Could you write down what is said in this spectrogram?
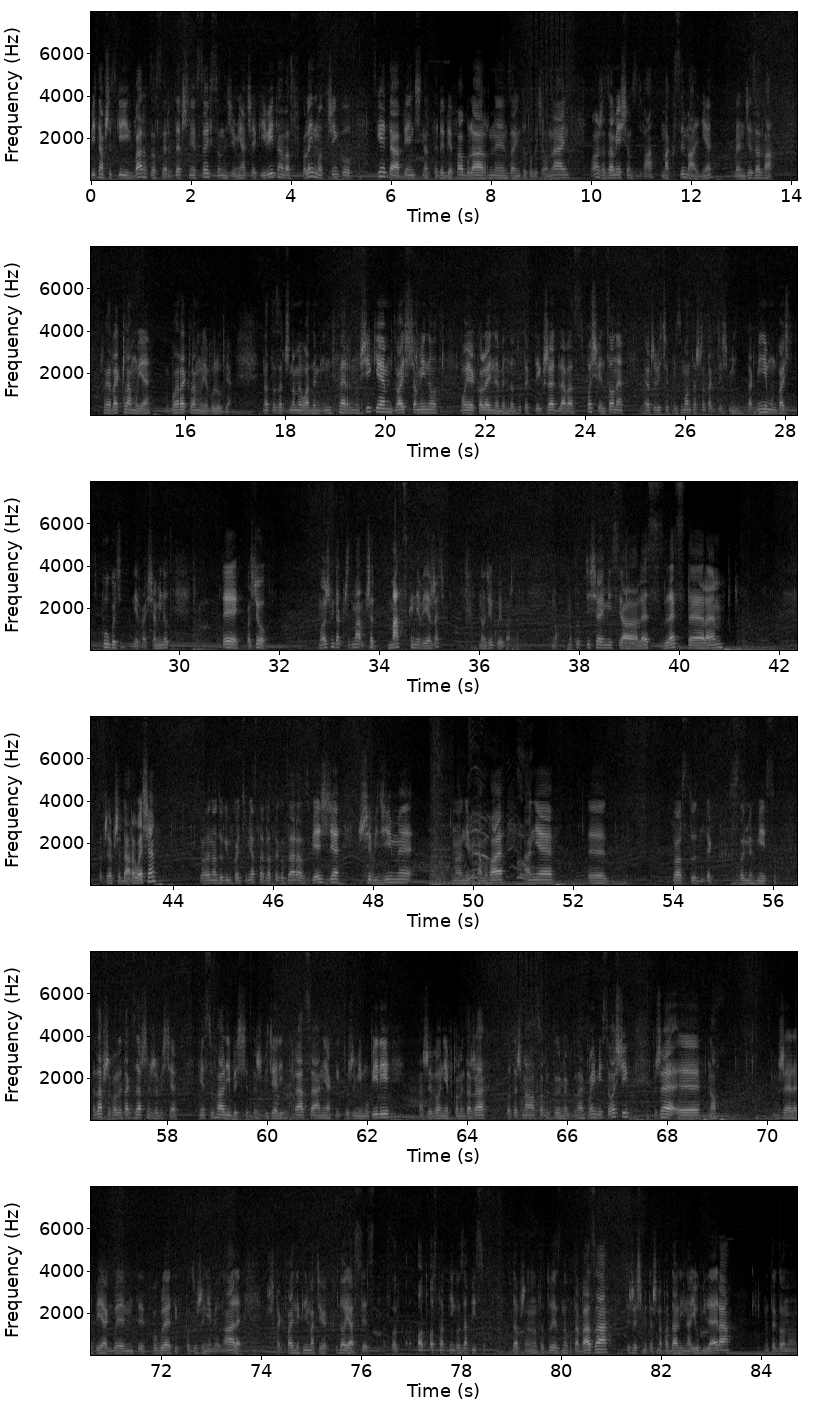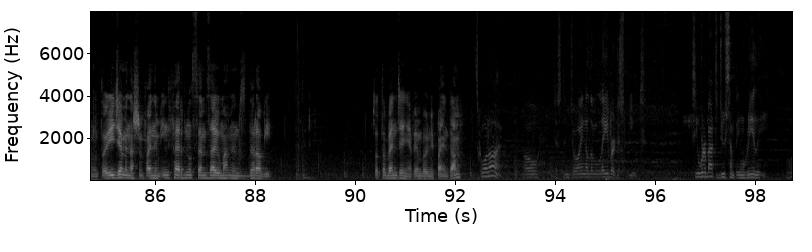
Witam wszystkich bardzo serdecznie, z tej strony Ziemniaczek i witam was w kolejnym odcinku z GTA 5 na trybie fabularnym, zanim to będzie online. Może za miesiąc, dwa, maksymalnie będzie za dwa. Reklamuję, bo reklamuję, bo lubię. No to zaczynamy ładnym infernusikiem, 20 minut. Moje kolejne będą tutaj w tej grze dla was poświęcone. I oczywiście plus montaż to tak gdzieś mi, tak minimum 20, pół godziny, nie 20 minut. Ty, kościół, możesz mi tak przez ma przed maskę nie wyjeżdżać? No, dziękuję bardzo. No, no to dzisiaj misja Les z Lesterem. Dobrze, przedarłeś się. Trochę na drugim końcu miasta, dlatego zaraz w wjeździe już się widzimy. No, nie wyhamowałem, a nie... Yy, po prostu jak stoimy w miejscu. Ja zawsze wolę tak zacząć, żebyście mnie słuchali, byście też widzieli trasę, a nie jak niektórzy mi mówili na żywo, nie w komentarzach, bo też ma osoby, które mnie oglądają w mojej miejscowości, że yy, no, że lepiej jakbym tych, w ogóle tych podróży nie miał. No ale tak fajny klimat jak dojazd jest od, od ostatniego zapisu. Dobrze, no to tu jest znowu ta baza, gdzie żeśmy też napadali na jubilera. No tego no, no to idziemy naszym fajnym infernusem zajumanym z drogi. Co to będzie, nie wiem, bo nie pamiętam. What's going on? Oh, just enjoying a little labor dispute. See, we're about to do something really,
